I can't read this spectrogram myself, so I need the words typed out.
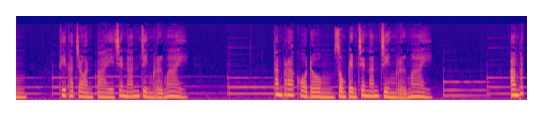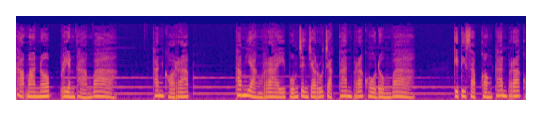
ม ที่ขจรไปเช่นนั้นจริงหรือไม่ ท่านพระโคดมทรงเป็นเช่นนั้นจริงหรือไม่ อัมพัทมานพเรียนถามว่า ท่านขอรับทำอย่างไรผมจึงจะรู้จักท่านพระโคดมว่า กิติศัพท์ของท่านพระโค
